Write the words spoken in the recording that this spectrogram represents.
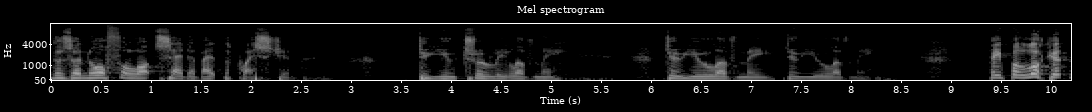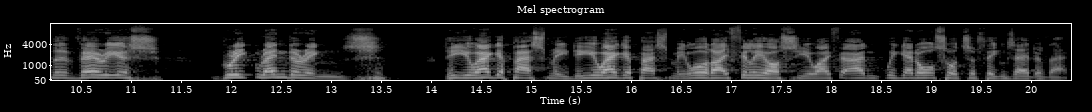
there's an awful lot said about the question Do you truly love me? Do you love me? Do you love me? People look at the various Greek renderings. Do you agapas me? Do you agapas me? Lord, I philios you. I, and we get all sorts of things out of that.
